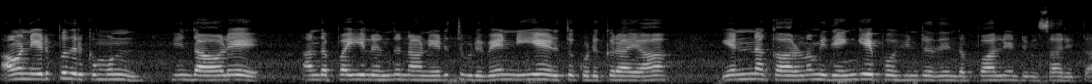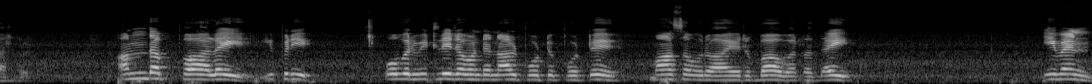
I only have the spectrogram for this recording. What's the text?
அவன் எடுப்பதற்கு முன் இந்த ஆளே அந்த பையிலிருந்து நான் எடுத்து விடுவேன் நீயே எடுத்து கொடுக்கிறாயா? என்ன காரணம்? இது எங்கே போகின்றது? இந்த பால் என்று விசாரித்தார்கள். அந்த பாலை இப்படி ஒவ்வொரு வீட்லேயும் ரெண்டு நாள் போட்டு போட்டு மாதம் ஒரு ஆயிரம் ரூபாய் வர்றதை இவன்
